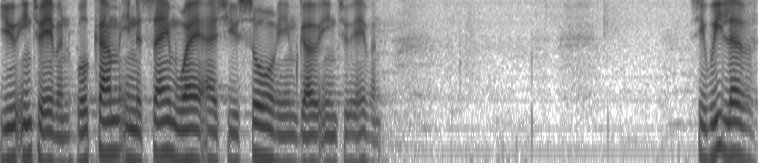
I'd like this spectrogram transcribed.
you into heaven, will come in the same way as you saw him go into heaven. See, we live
